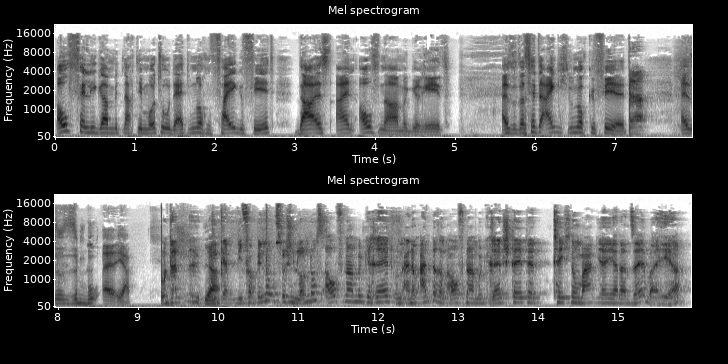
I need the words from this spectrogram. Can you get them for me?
auffälliger mit nach dem Motto, da hätte nur noch ein Pfeil gefehlt, da ist ein Aufnahmegerät. Also das hätte eigentlich nur noch gefehlt. Ja. Also Symbol, äh, ja. Und dann äh, Ja. die, die Verbindung zwischen Londos Aufnahmegerät und einem anderen Aufnahmegerät stellt der Technomagier ja dann selber her.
